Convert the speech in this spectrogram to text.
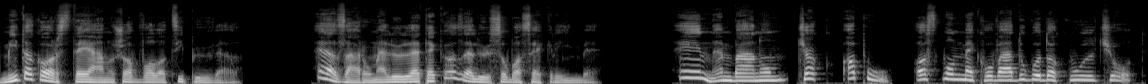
Mit akarsz te János avval a cipővel? Elzárom előletek az előszoba szekrénybe. Én nem bánom, csak apu, azt mondd meg, hová dugod a kulcsot.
